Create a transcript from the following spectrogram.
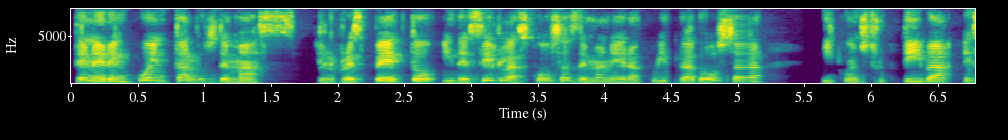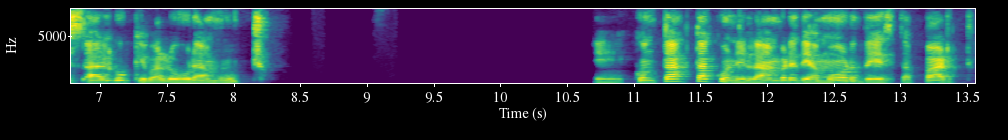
tener en cuenta a los demás, el respeto y decir las cosas de manera cuidadosa y constructiva es algo que valora mucho. Eh, contacta con el hambre de amor de esta parte.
